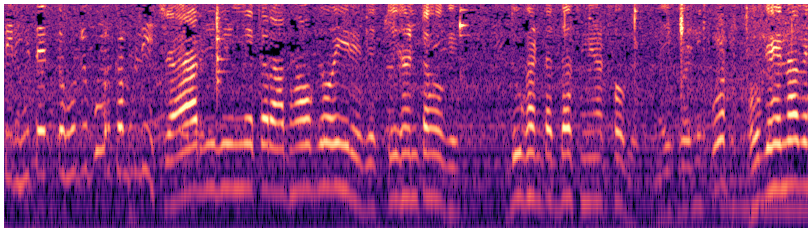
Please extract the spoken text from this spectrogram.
तीन ही तो- तो हो गए फोर कंप्लीट चार जी बी में कर आधा हो गया वही रे देख एक घंटा हो गए दो घंटा दस मिनट हो गए। नहीं कोई नहीं कोट हो गए है ना बे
